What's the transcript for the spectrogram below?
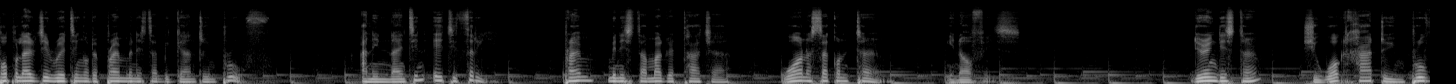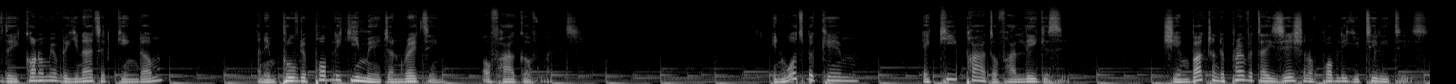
Popularity rating of the Prime Minister began to improve, and in 1983, Prime Minister Margaret Thatcher won a second term in office. During this term, she worked hard to improve the economy of the United Kingdom and improve the public image and rating of her government. In what became a key part of her legacy, she embarked on the privatization of public utilities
